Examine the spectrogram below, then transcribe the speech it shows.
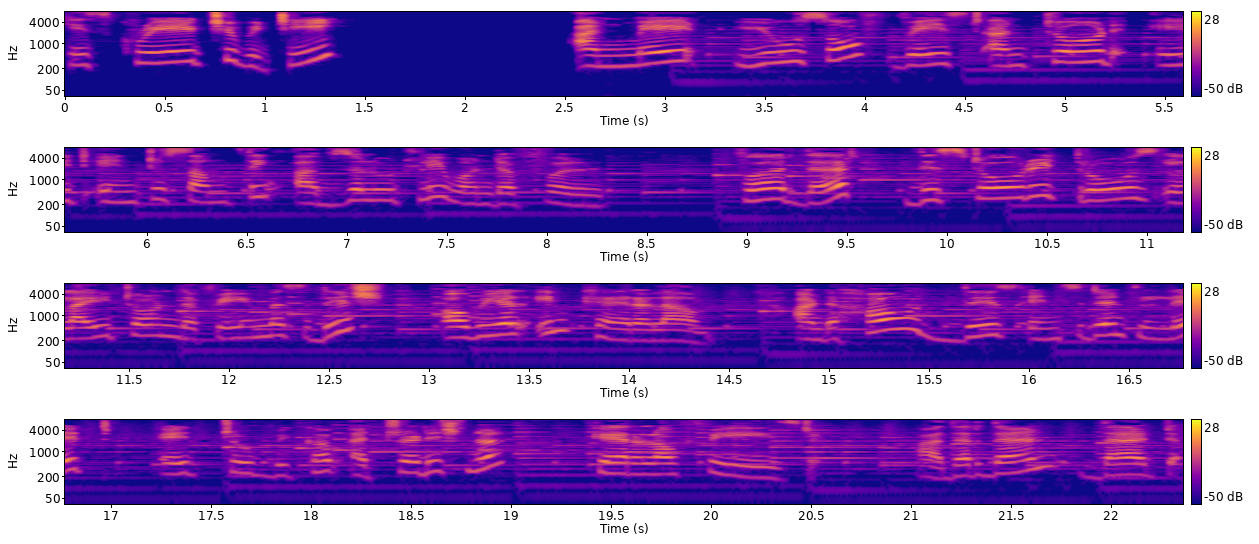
his creativity and made use of waste and turned it into something absolutely wonderful. Further, this story throws light on the famous dish Avial in Kerala and how this incident led it to become a traditional Kerala feast. Other than that,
